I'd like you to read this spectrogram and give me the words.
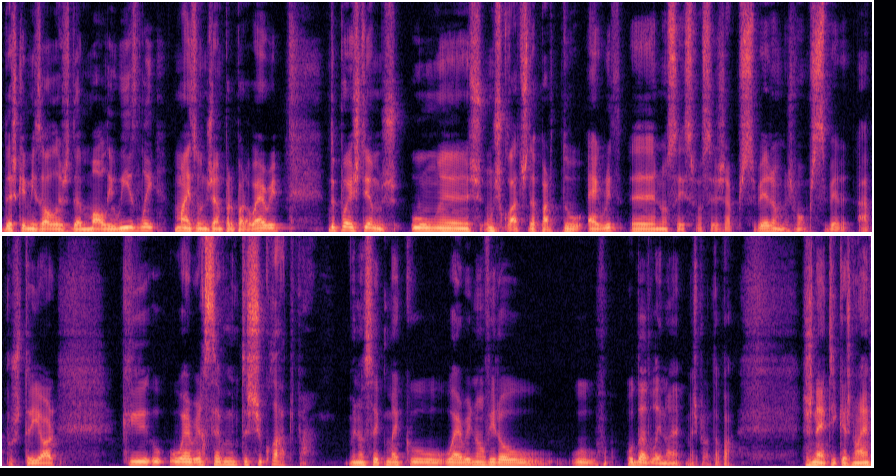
das camisolas da Molly Weasley, mais um jumper para o Harry. Depois temos uns, uns chocolates da parte do Hagrid. Uh, não sei se vocês já perceberam, mas vão perceber a posterior que o, o Harry recebe muito chocolate, pá. Mas não sei como é que o, o Harry não virou o, o, Dudley, não é? Mas pronto, opá. Genéticas, não é?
